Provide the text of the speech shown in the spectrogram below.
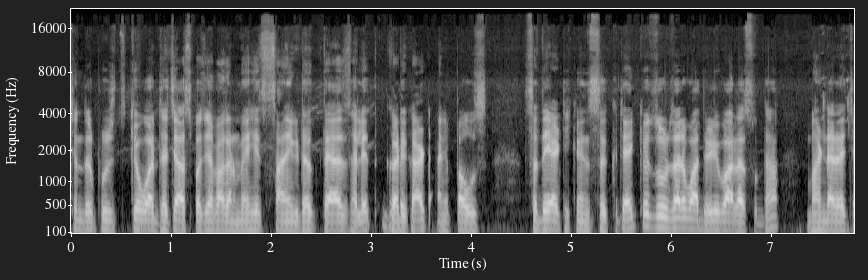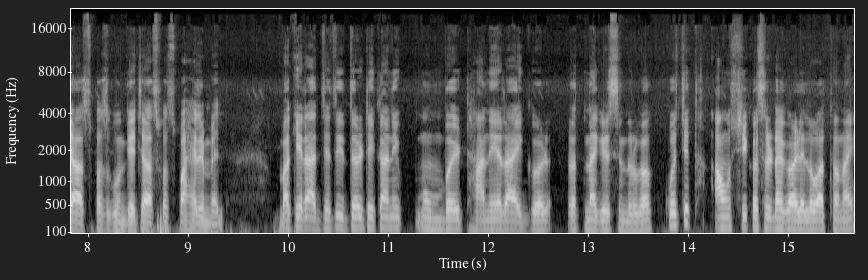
चंद्रपूर किंवा वर्ध्याच्या आसपासच्या भागांमध्ये हे स्थानिक ढग तयार झालेत. गडकाट आणि पाऊस सध्या या ठिकाणी सक्रिय आहे किंवा जोरदार वादळी वारासुद्धा भंडाऱ्याच्या आसपास गोंदियाच्या आसपास पाहायला मिळेल. बाकी राज्यातील इतर ठिकाणी मुंबई ठाणे रायगड रत्नागिरी सिंधुदुर्ग क्वचित आंशिक असं ढगाळलेलं वातावरण आहे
